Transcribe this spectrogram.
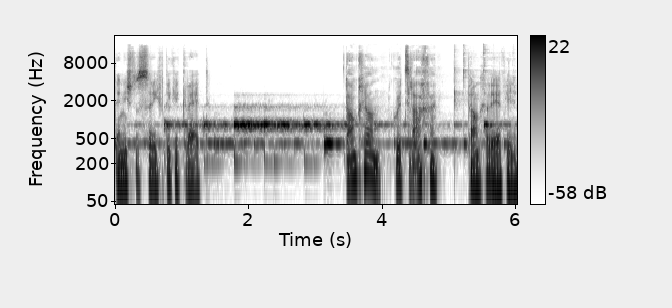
Dann ist das das richtige Gerät. Danke, Jan. Gutes Rechen. Danke dir, viel.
